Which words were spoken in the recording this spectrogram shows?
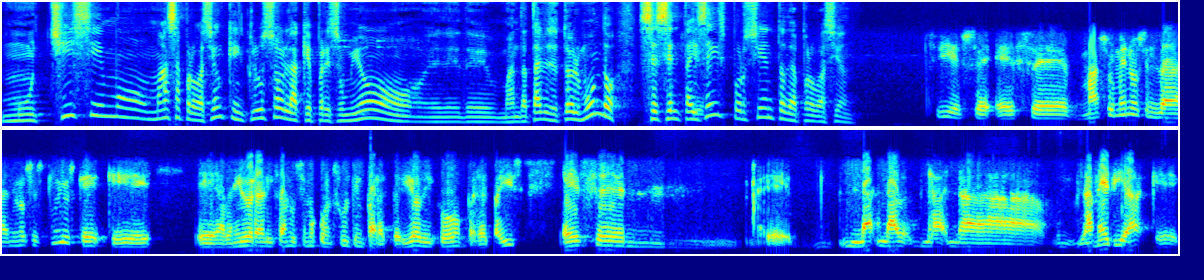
muchísimo más aprobación que incluso la que presumió eh, de, mandatarios de todo el mundo, 66% de aprobación. Sí, es, es eh, más o menos en, la, en los estudios que, que eh, ha venido realizando Simo Consulting para el periódico, para el país, es em, la, la, la, la, media que,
